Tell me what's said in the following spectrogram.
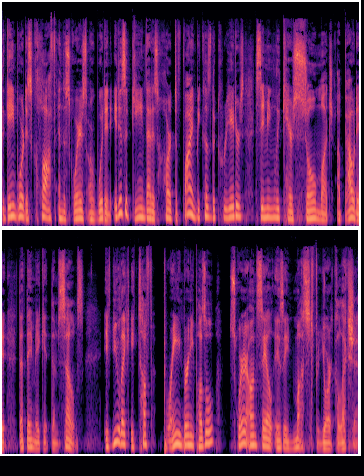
The game board is cloth and the squares are wooden. It is a game that is hard to find because the creators seemingly care so much about it that they make it themselves. If you like a tough, brain burning puzzle, Square on Sale is a must for your collection.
